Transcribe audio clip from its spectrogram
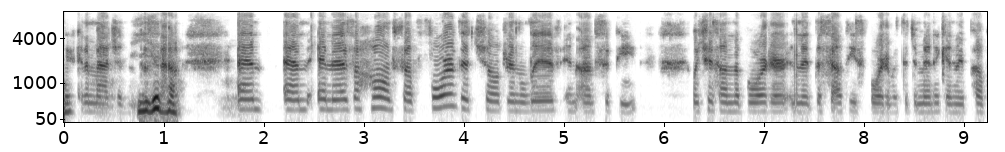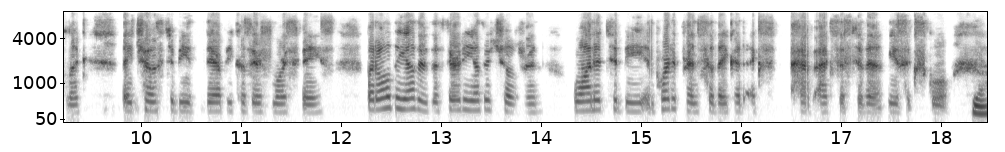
you can imagine, Yeah. And, and, and as a home, so four of the children live in Anse-à-Pitres, which is on the border, in the, the southeast border with the Dominican Republic. They chose to be there because there's more space. But all the other, the 30 other children, wanted to be in Port-au-Prince so they could ex- have access to the music school. Yeah.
